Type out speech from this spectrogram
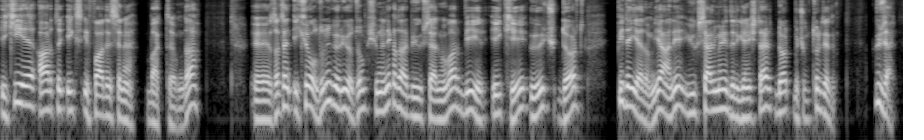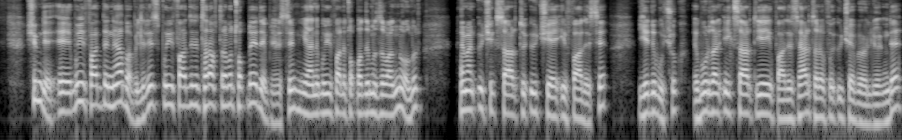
2y artı x ifadesine baktığımda e, zaten 2 olduğunu görüyordum. Şimdi ne kadar bir yükselme var? 1, 2, 3, 4 bir de yarım. Yani yükselme nedir gençler? 4,5'tur dedim. Güzel. Şimdi e, bu ifadede ne yapabiliriz? Bu ifadede taraf tarafa toplayabilirsin. Yani bu ifade topladığımız zaman ne olur? Hemen 3x artı 3y ifadesi 7,5. E buradan x artı y ifadesi her tarafı 3'e böldüğünde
